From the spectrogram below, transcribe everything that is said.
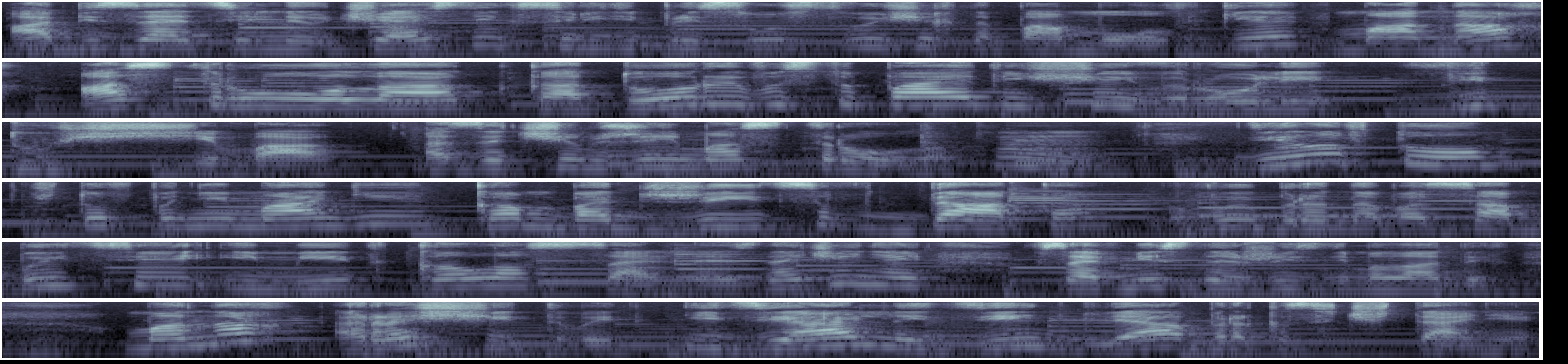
Обязательный участник среди присутствующих на помолвке – монах-астролог, который выступает еще и в роли ведущего. А зачем же им астролог? Хм. Дело в том, что в понимании камбоджийцев дата выбранного события имеет колоссальное значение в совместной жизни молодых. Монах рассчитывает идеальный день для бракосочетания,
